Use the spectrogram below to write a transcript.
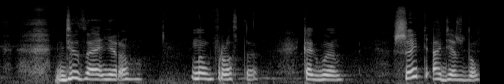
дизайнером. Ну, просто, как бы, шить одежду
